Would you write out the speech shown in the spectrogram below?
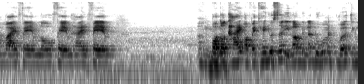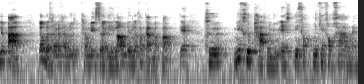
ำ wireframe low frame high frame อืม prototype ออกไป test user อีกรอบนึงแล้วดูว่ามัน work จริงหรือเปล่า ก็เหมือนทำไปทำทำ research อีกรอบนึงแล้วก็กลับมาปรับแก้คือนี่คือผักของ UX นี่เขานี่แค่คร่าวๆนะ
